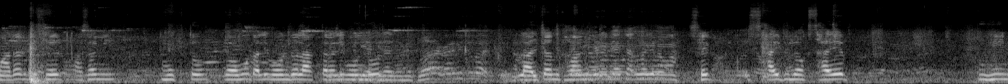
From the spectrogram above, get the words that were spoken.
মার্ডার কেসের আসামি মুক্ত রহমত আলী মণ্ডল আক্তার আলী মণ্ডল লালচাঁদ খান শেখ সাইদুল হক সাহেব তুহিন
